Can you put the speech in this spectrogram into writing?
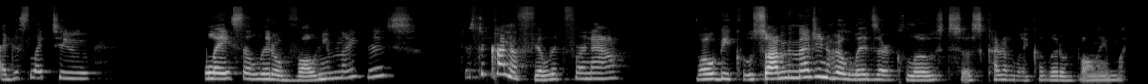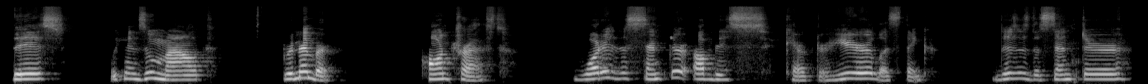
I just like to place a little volume like this, just to kind of fill it for now. What would be cool? So I'm imagining her lids are closed, so it's kind of like a little volume like this. We can zoom out Remember, contrast. What is the center of this character here? Let's think. This is the center.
